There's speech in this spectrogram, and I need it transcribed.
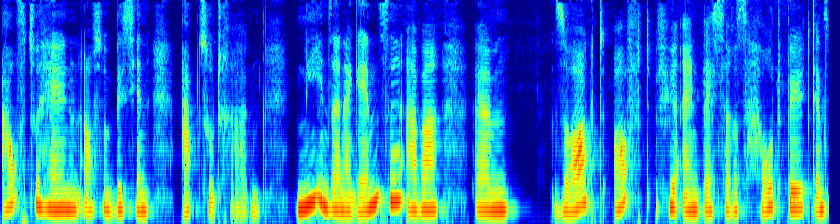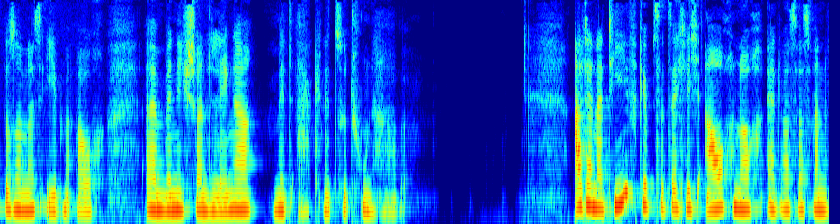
aufzuhellen und auch so ein bisschen abzutragen. Nie in seiner Gänze, aber ähm, sorgt oft für ein besseres Hautbild, ganz besonders eben auch, ähm, wenn ich schon länger mit Akne zu tun habe. Alternativ gibt es tatsächlich auch noch etwas, was man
